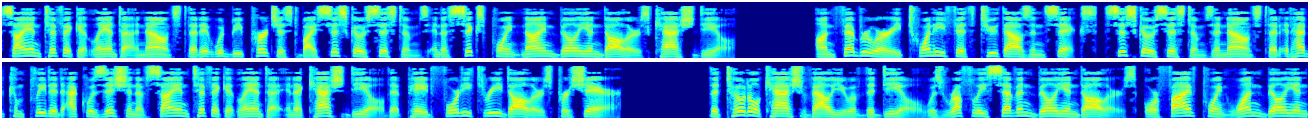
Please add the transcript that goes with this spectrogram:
Scientific Atlanta announced that it would be purchased by Cisco Systems in a $6.9 billion cash deal. On February 25, 2006, Cisco Systems announced that it had completed acquisition of Scientific Atlanta in a cash deal that paid $43 per share. The total cash value of the deal was roughly $7 billion, or $5.1 billion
